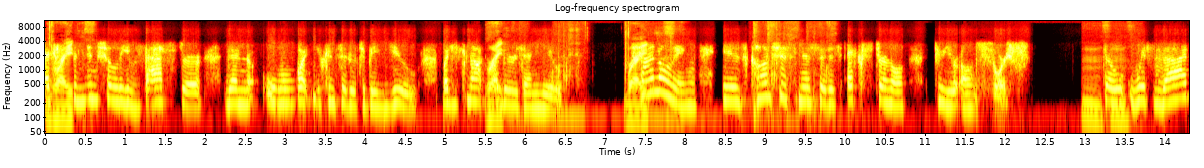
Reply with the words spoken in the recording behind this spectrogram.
exponentially right. vaster than what you consider to be you, but it's not right. other than you. Right. Channeling is consciousness that is external to your own source. Mm-hmm. So, with that,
